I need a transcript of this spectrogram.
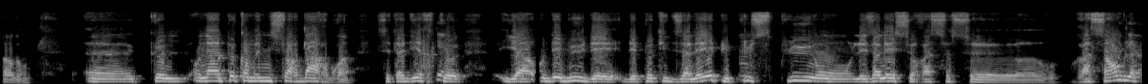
pardon euh, qu'on a un peu comme une histoire d'arbre, c'est-à-dire que qu'il y a au début des, petites allées, puis plus, plus on, les allées se, rassemblent,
